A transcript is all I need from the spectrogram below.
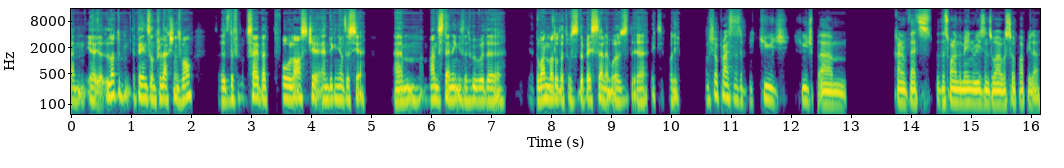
um, yeah, a lot depends on production as well. So it's difficult to say. But for last year and beginning of this year, um, my understanding is that we were the the one model that was the best seller was the XC40. I'm sure price prices are huge, huge. Um, kind of that's that's one of the main reasons why it was so popular.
